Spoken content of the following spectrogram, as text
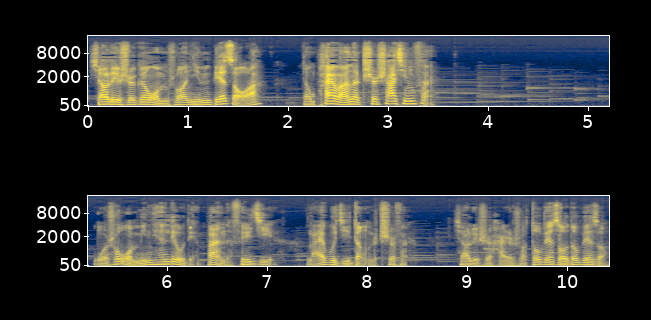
肖律师跟我们说：“你们别走啊，等拍完了吃杀青饭。”我说我明天六点半的飞机，来不及等着吃饭。肖律师还是说都别走，都别走。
